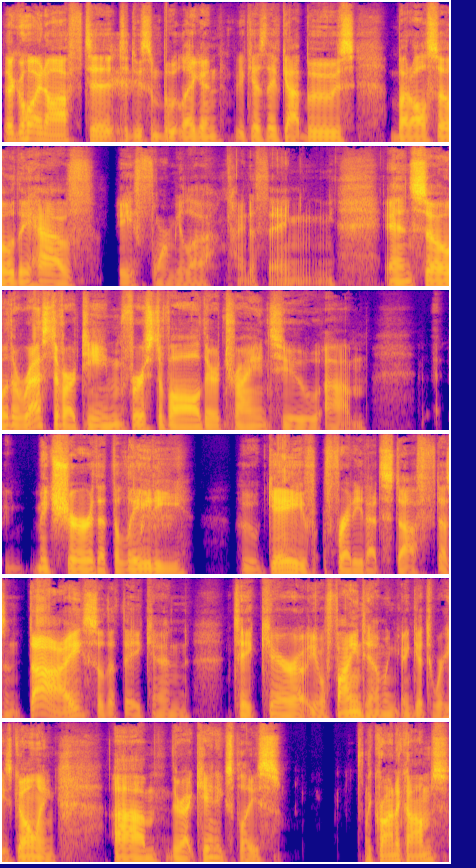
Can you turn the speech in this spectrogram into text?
they're going off to to do some bootlegging because they've got booze, but also they have a formula kind of thing. And so the rest of our team, first of all, they're trying to um, make sure that the lady who gave Freddy that stuff doesn't die so that they can take care, of, you know, find him and, and get to where he's going. Um, they're at Koenig's place. The Chronicoms.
